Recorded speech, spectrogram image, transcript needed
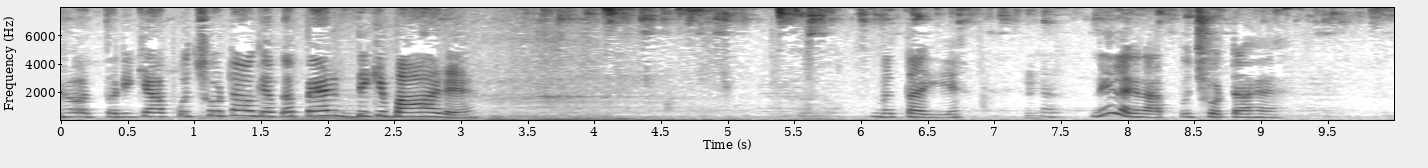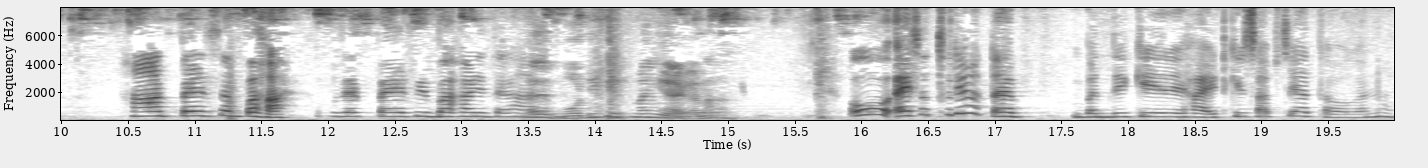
हो तो क्या आपको छोटा हो गया? आपका पैर देखिए बाहर है। बताइए। ठीक है? नहीं लग रहा आपको छोटा है? हाथ पैर सब बाहर उधर पैर भी बाहर इधर हाथ बॉडी के इतना ही आएगा ना। ओ ऐसा थोड़ी आता है बंदे के हाइट के हिसाब से आता होगा ना।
